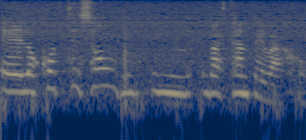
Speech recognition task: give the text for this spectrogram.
Eh, los costes son bastante bajos.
